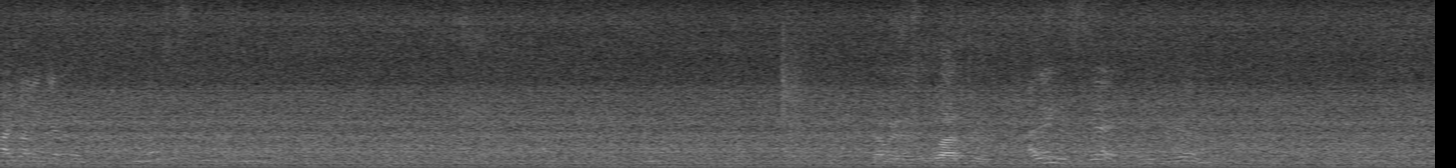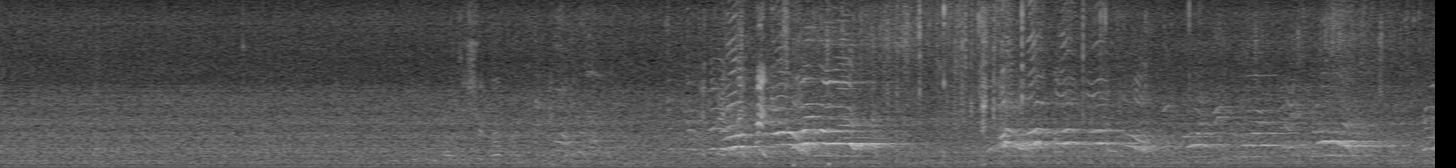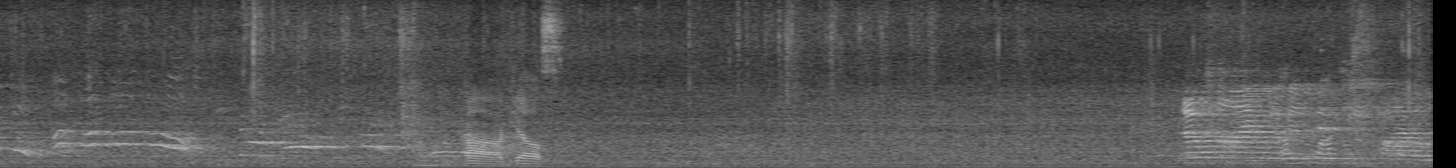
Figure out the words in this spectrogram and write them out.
ties on again. Tell me this is the last group. I think this is it. I think you're good. Oh, is this your girlfriend? Oh, Kels.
